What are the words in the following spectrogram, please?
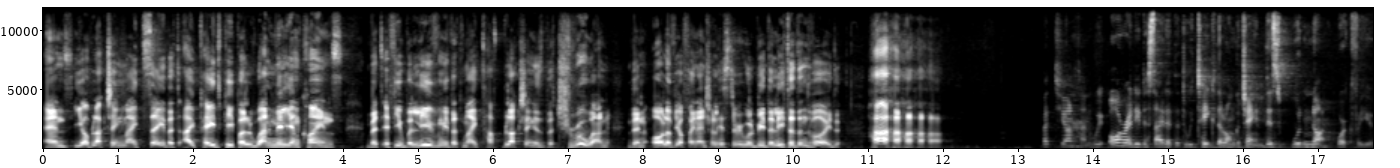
And your blockchain might say that I paid people 1 million coins, but if you believe me that my top blockchain is the true one, then all of your financial history will be deleted and void. Ha ha ha ha ha. But Jonathan, we already decided that we take the longer chain. This would not work for you.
